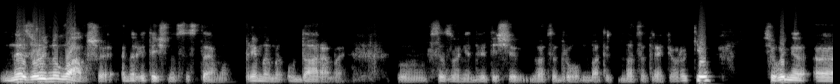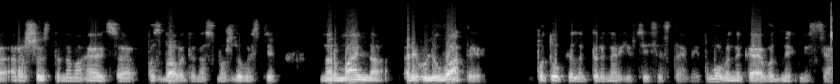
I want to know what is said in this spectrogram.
не зруйнувавши енергетичну систему прямими ударами в сезоні 2022-2023 років, сьогодні е, рашисти намагаються позбавити нас можливості нормально регулювати поток електроенергії в цій системі. Тому виникає в одних місцях,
